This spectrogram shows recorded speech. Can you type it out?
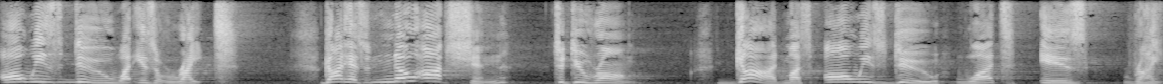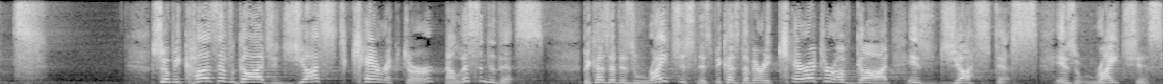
always do what is right. God has no option to do wrong. God must always do what is right. So, because of God's just character, now listen to this. Because of his righteousness, because the very character of God is justice, is righteous,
